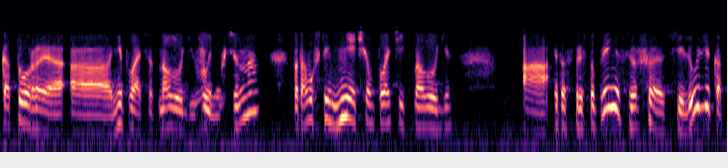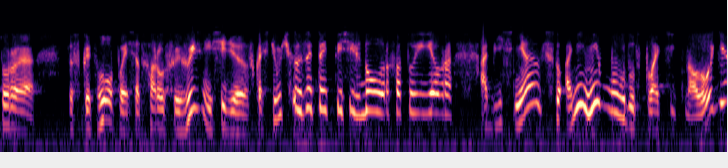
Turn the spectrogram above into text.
которые э, не платят налоги вынужденно, потому что им нечем платить налоги. А это преступление совершают те люди, которые, так сказать, лопаясь от хорошей жизни, сидя в костюмчиках за 5 тысяч долларов, а то и евро, объясняют, что они не будут платить налоги,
